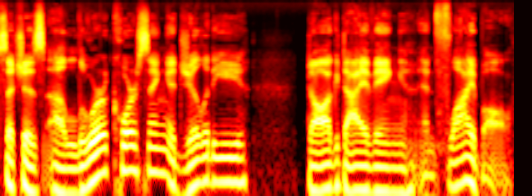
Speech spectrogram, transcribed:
such as uh, lure coursing, agility, dog diving, and flyball.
